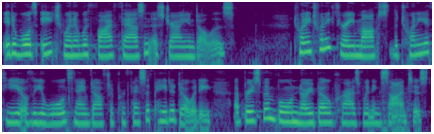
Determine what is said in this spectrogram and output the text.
It awards each winner with 5,000 Australian dollars. 2023 marked the 20th year of the awards named after Professor Peter Doherty, a Brisbane born Nobel Prize winning scientist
